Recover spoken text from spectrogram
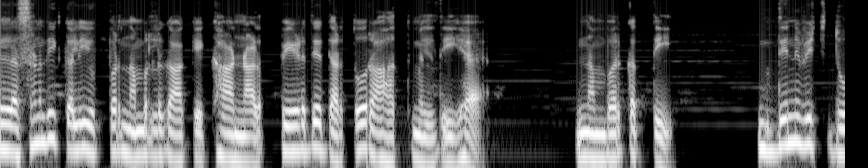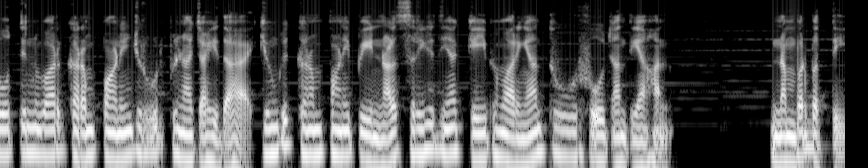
ਲਸਣ ਦੀ ਕਲੀ ਉੱਪਰ ਨੰਬਰ ਲਗਾ ਕੇ ਖਾਣ ਨਾਲ ਪੇਟ ਦੇ ਦਰਦ ਤੋਂ ਰਾਹਤ ਮਿਲਦੀ ਹੈ। ਨੰਬਰ 31 ਦਿਨ ਵਿੱਚ 2-3 ਵਾਰ ਗਰਮ ਪਾਣੀ ਜ਼ਰੂਰ ਪੀਣਾ ਚਾਹੀਦਾ ਹੈ, ਕਿਉਂਕਿ ਗਰਮ ਪਾਣੀ ਪੀਣ ਨਾਲ ਸਰੀਰ ਦੀਆਂ ਕਈ ਬਿਮਾਰੀਆਂ ਦੂਰ ਹੋ ਜਾਂਦੀਆਂ ਹਨ। ਨੰਬਰ 32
